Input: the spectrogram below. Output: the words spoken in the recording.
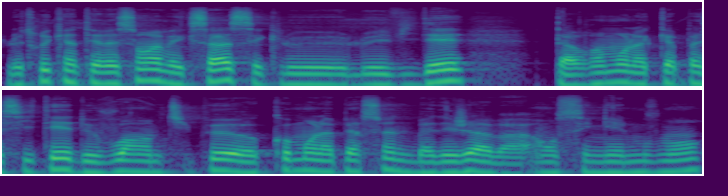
Le truc intéressant avec ça, c'est que le, le EVD, tu as vraiment la capacité de voir un petit peu euh, comment la personne bah, déjà va enseigner le mouvement,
